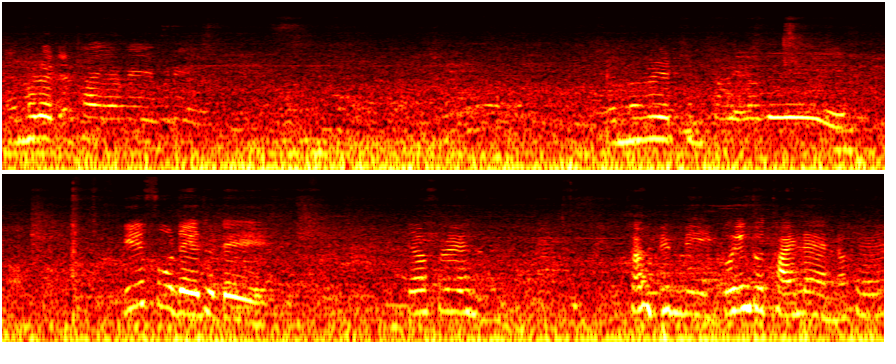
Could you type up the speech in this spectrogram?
เอมเมริทไทยแอร์เวย์เอมเมริทไทยแอร์เวย์ beautiful day today dear friend come with me going to Thailand okay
